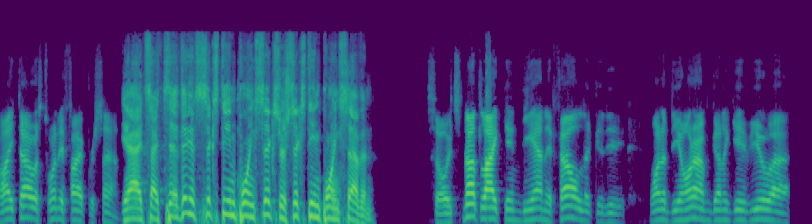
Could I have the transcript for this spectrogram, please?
I thought it was 25%. Yeah, it's I, think it's 16.6 or 16.7. So it's not like in the NFL, like the, one of the owner, I'm going to give you a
